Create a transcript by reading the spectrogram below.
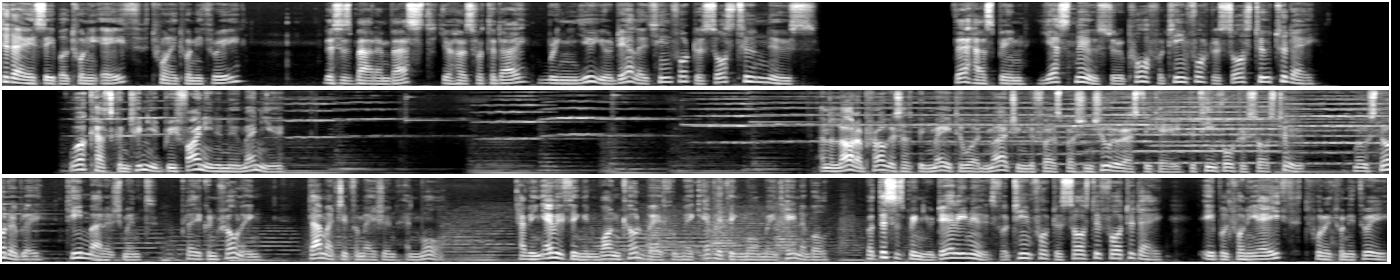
Today is April 28th, 2023. This is Bad and Best, your host for today, bringing you your daily Team Fortress Source 2 news. There has been yes news to report for Team Fortress Source 2 today. Work has continued refining the new menu. And a lot of progress has been made toward merging the first-person shooter SDK to Team Fortress Source 2, most notably team management, player controlling, damage information, and more. Having everything in one codebase will make everything more maintainable, but this has been your daily news for Team Fortress Source 2 for today, April 28th, 2023.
